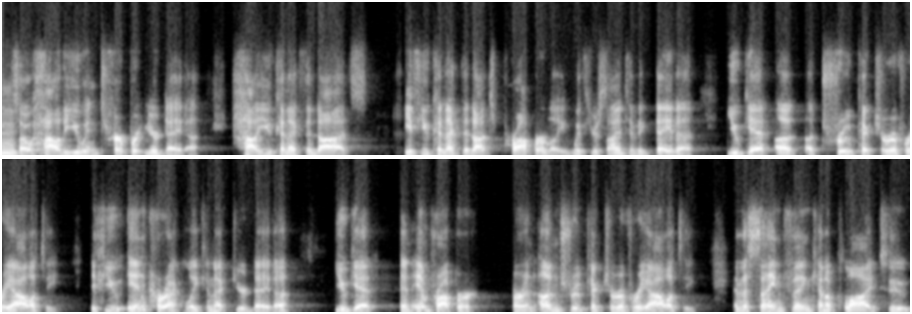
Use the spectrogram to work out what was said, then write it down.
Mm, So, how do you interpret your data? How you connect the dots? If you connect the dots properly with your scientific data, you get a, a true picture of reality. If you incorrectly connect your data, you get an improper or an untrue picture of reality. And the same thing can apply to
